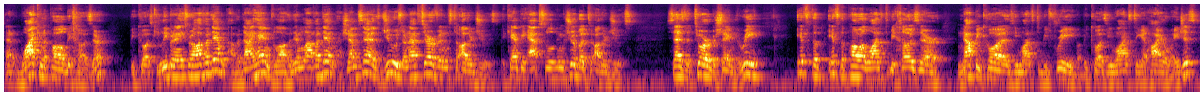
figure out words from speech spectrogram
that why can a Poel be Chazer? Because Kilibin Israel Avadim, Avadayhem, Avadim Lavadim. Hashem says Jews are not servants to other Jews. They can't be absolutely Meshubah to other Jews. Says the Tur, B'Shem the Re, if the if the Poel wants to be Chazer not because he wants to be free, but because he wants to get higher wages.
